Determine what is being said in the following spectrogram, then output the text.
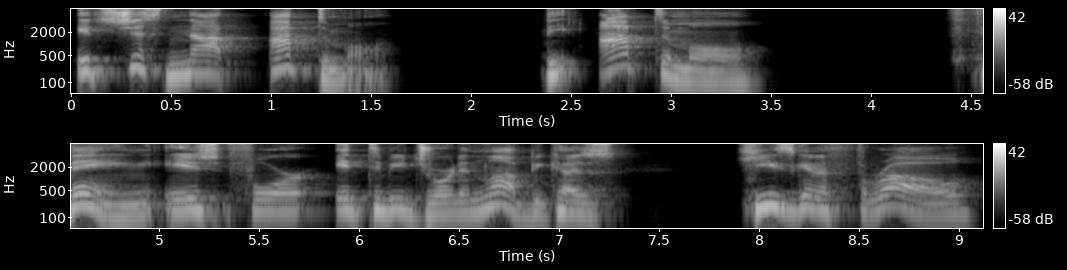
it's just not optimal. The optimal thing is for it to be Jordan Love because he's going to throw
